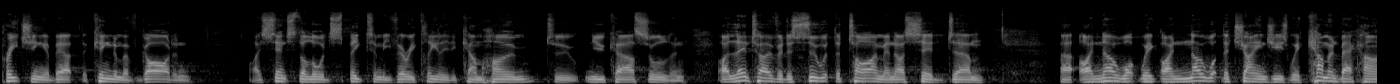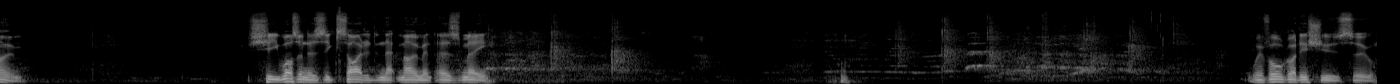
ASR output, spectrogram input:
preaching about the kingdom of God, and I sensed the Lord speak to me very clearly to come home to Newcastle. And I leant over to Sue at the time and I said, um, uh, I, know what we, I know what the change is. We're coming back home. She wasn't as excited in that moment as me. We've all got issues, Sue.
